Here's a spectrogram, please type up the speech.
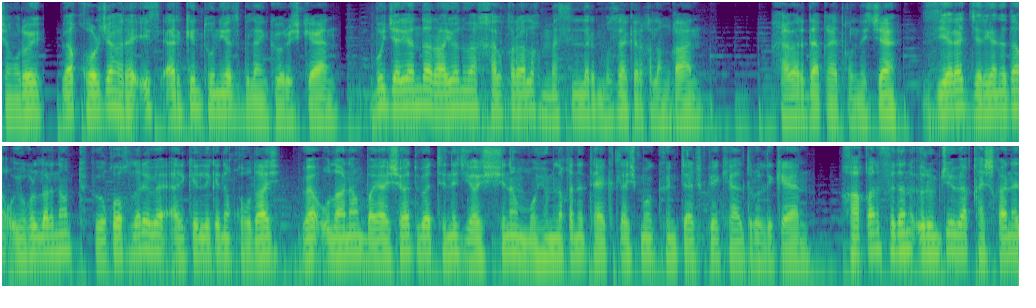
shingroy va qo'rjah rais erkin tuniyaz bilan ko'rishgan. Bu jarayonda rayon va xalqaroliq masalalar muzokara qilingan. Xabarda qayd qilinishicha ziyorat jarayonida uyg'urlarning tub huquqlari va erkinligini qo'g'dash va ularning bayashat va tinch yashashining muhimligini ta'kidlashmi kun tartibga keltirildi ekan Xaqan Fidan Urumchi va Qashqarni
